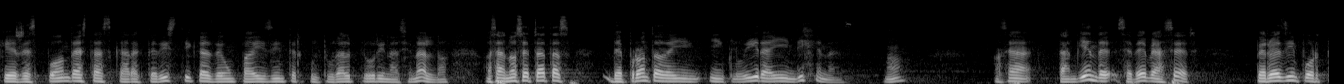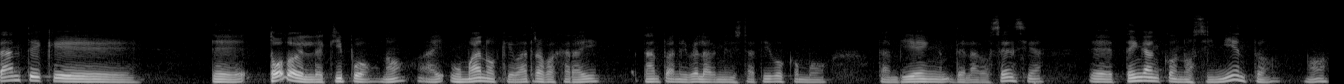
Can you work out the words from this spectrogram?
que responda a estas características de un país intercultural plurinacional, ¿no? O sea, no se trata de pronto de incluir ahí indígenas, ¿no? O sea, también se debe hacer, pero es importante que eh, todo el equipo ¿no? humano que va a trabajar ahí, tanto a nivel administrativo como también de la docencia, eh, tengan conocimiento ¿no?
